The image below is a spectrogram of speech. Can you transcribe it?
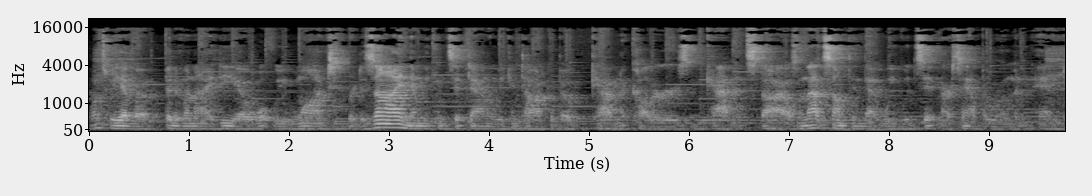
Once we have a bit of an idea of what we want for design, then we can sit down and we can talk about cabinet colors and cabinet styles. And that's something that we would sit in our sample room and, and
